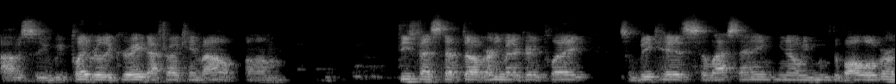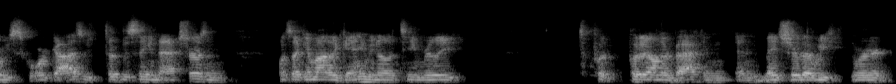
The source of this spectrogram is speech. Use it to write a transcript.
obviously, we played really great after I came out. Um, defense stepped up. Ernie made a great play, some big hits. The last inning, you know, we moved the ball over and we scored guys. We took this thing into extras. And once I came out of the game, you know, the team really put put it on their back and, and made sure that we were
